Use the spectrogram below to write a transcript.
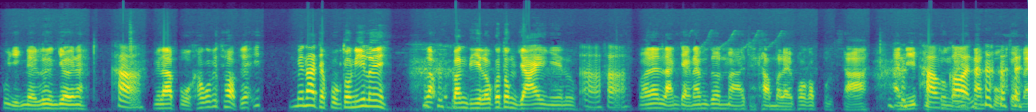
ผู้หญิงในยเรื่องเยอะนะค่ะ เวลาปลูกเขาก็ไม่ชอบจะไม่น่าจะปลูกตรงนี้เลยแล้วบางทีเราก็ต้องย้ายอย่างเงี้ยลูกอ่าค่ะเพราะฉะนั้นหลังจากนั้นเป็นต้นมาจะทำอะไรพ่อก็ปรึกษา อันนี้ปลูกตรงไหถามก่อนนนั่นปลูกตัวไหน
